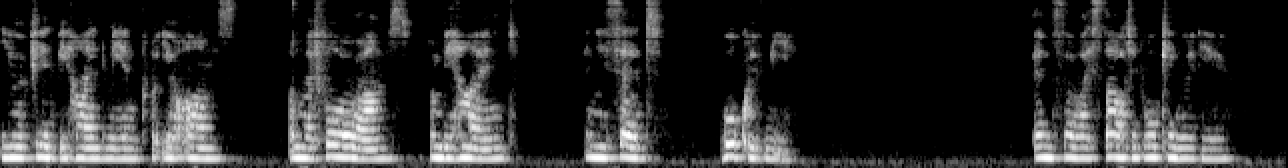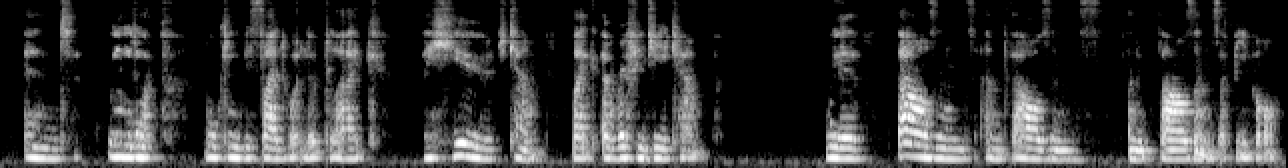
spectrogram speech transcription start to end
you appeared behind me and put your arms on my forearms from behind, and you said, Walk with me. And so I started walking with you, and we ended up walking beside what looked like a huge camp, like a refugee camp, with thousands and thousands and thousands of people.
